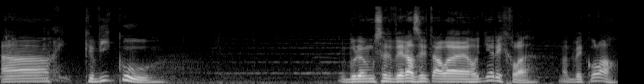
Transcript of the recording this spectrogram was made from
A kvíku. Budeme muset vyrazit, ale hodně rychle. Na dvě kola.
